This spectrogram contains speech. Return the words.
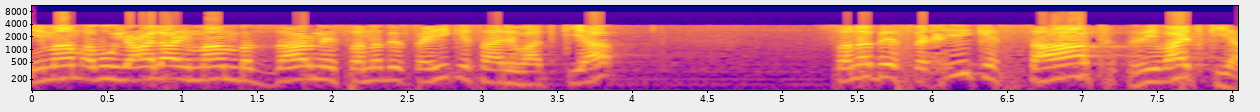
امام ابو یعلا، امام بزار نے سند صحیح کے ساتھ روایت کیا۔ سند صحیح کے ساتھ روایت کیا۔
